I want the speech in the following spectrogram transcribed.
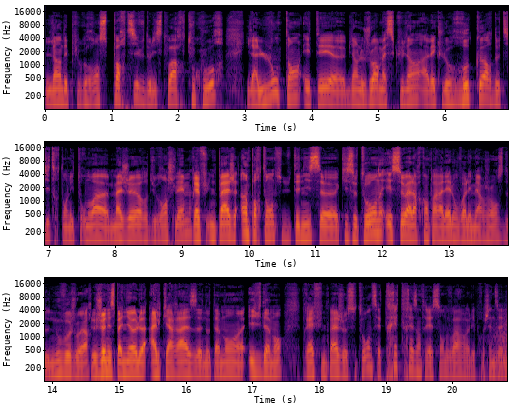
l'un des plus grands sportifs de l'histoire tout court. Il a longtemps été euh, bien le joueur masculin avec le record de titres dans les tournois euh, majeurs du Grand Chelem. Bref, une page importante du tennis euh, qui se tourne et ce alors qu'en parallèle on voit l'émergence de nouveaux joueurs. Le jeune espagnol Alcaraz notamment évidemment. Bref, une page se tourne, c'est très très intéressant de voir les prochaines années.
